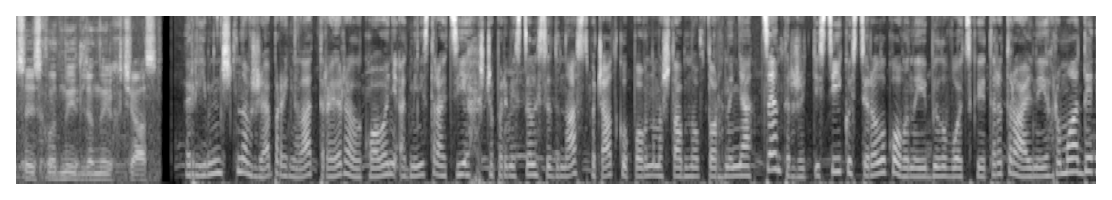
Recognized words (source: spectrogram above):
в цей складний для них час. Рівненщина вже прийняла три релоковані адміністрації, що перемістилися до нас з початку повномасштабного вторгнення. Центр життєстійкості релокованої Біловодської територіальної громади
